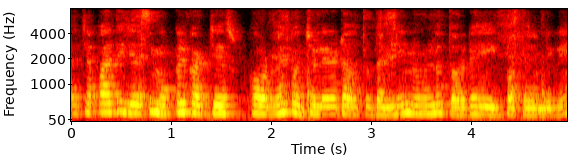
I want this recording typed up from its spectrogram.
ఇలా చపాతీ చేసి ముక్కలు కట్ చేసుకోవడమే కొంచెం లేట్ అవుతుందండి. నూనెలో త్వరగా వేగిపోతాయండి ఇవి.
